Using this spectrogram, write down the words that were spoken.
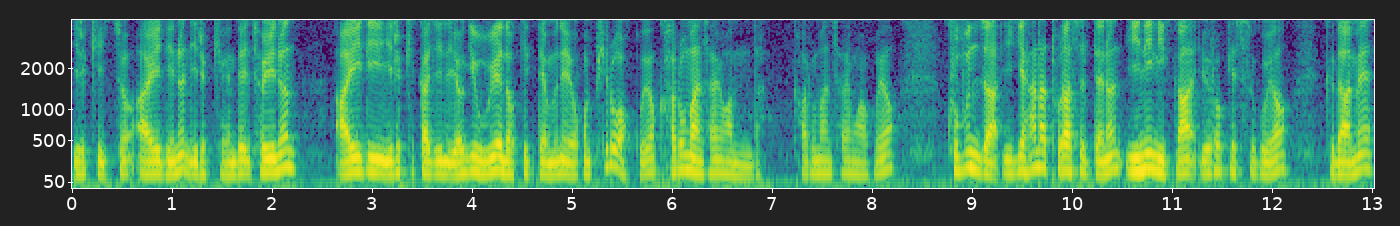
이렇게 있죠. 아이디는 이렇게. 근데 저희는 아이디 이렇게까지 여기 위에 넣기 때문에 요건 필요 없고요. 가로만 사용합니다. 가로만 사용하고요. 구분자 이게 하나 돌았을 때는 인이니까 이렇게 쓰고요. 그 다음에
